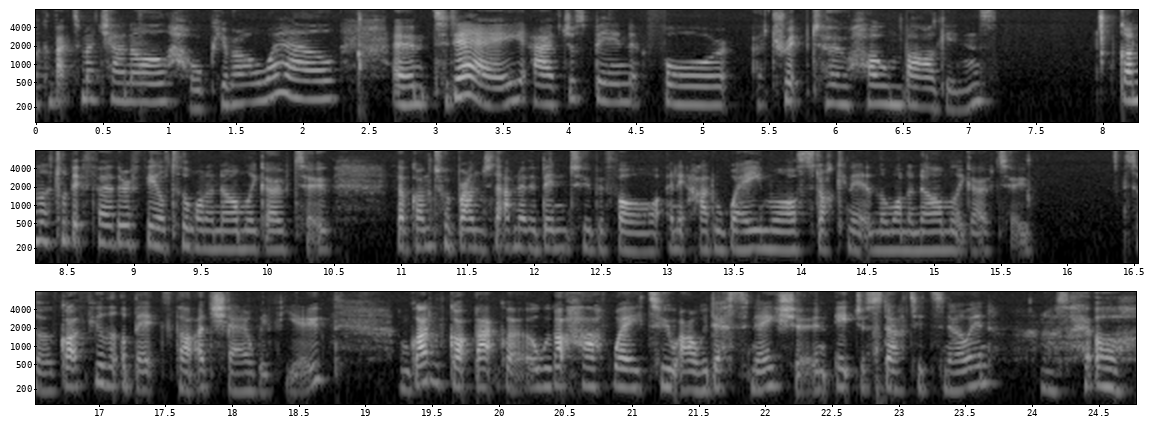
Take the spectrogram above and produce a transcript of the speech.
welcome back to my channel. Hope you're all well. Um, today I've just been for a trip to Home Bargains. Gone a little bit further afield to the one I normally go to. I've gone to a branch that I've never been to before and it had way more stock in it than the one I normally go to. So I've got a few little bits that I'd share with you. I'm glad we've got back we got halfway to our destination. It just started snowing and I was like oh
